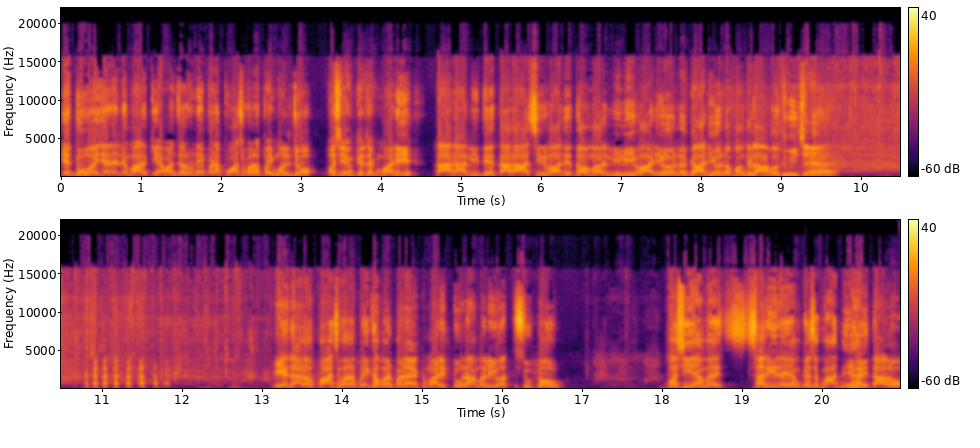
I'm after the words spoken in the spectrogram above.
એ ધોવાઈ જાય ને એટલે મારે કહેવાની જરૂર નહીં પડે. પાંચ વર્ષ પછી મળજો. પછી એમ કહે છે કે માડી, તારા લીધે તારા આશીર્વાદે તો અમારે લીલી વાડીઓ ને ગાડીઓ ને બંગલા બધું છે. એ દાડો પાંચ વર્ષ પછી ખબર પડે કે મારી તું ના મળી હોત શું કહું? પછી અમે શરીરે એમ કહેશો કે માં દેહ તારો.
